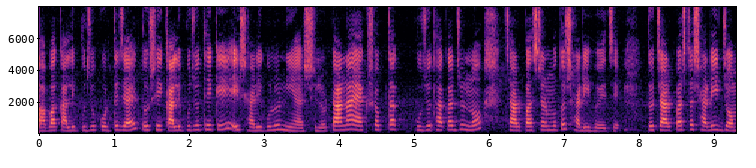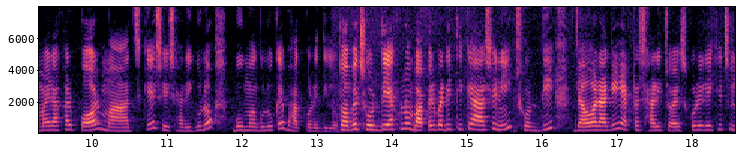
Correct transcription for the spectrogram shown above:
বাবা কালী পুজো করতে যায়। তো সেই কালী পুজো থেকেই এই শাড়িগুলো নিয়ে আসছিল। টানা এক সপ্তাহ পুজো থাকার জন্য চার পাঁচটার মতো শাড়ি হয়েছে। তো চার পাঁচটা শাড়ি জমায় রাখার পর মা আজকে সেই শাড়িগুলো বৌমাগুলোকে ভাগ করে দিল। তবে ছোটদি এখনও বাপের বাড়ি থেকে আসেনি। ছোটদি যাওয়ার আগেই একটা শাড়ি চয়েস করে রেখেছিল।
